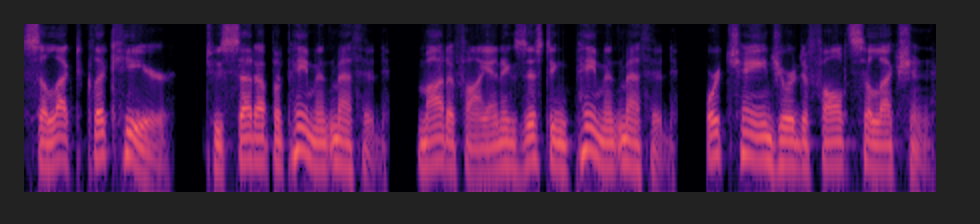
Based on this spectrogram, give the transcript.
Select Click here to set up a payment method, modify an existing payment method, or change your default selection.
